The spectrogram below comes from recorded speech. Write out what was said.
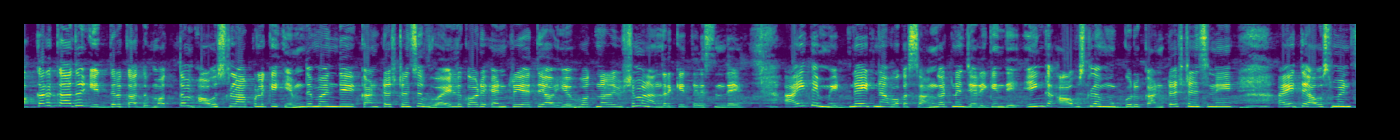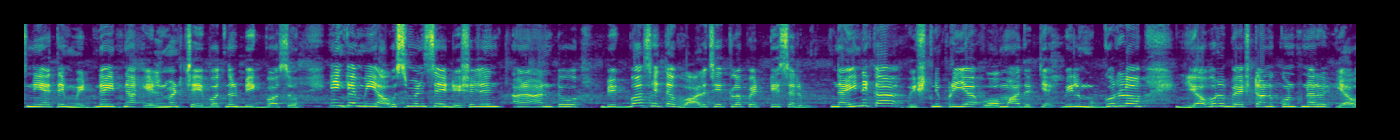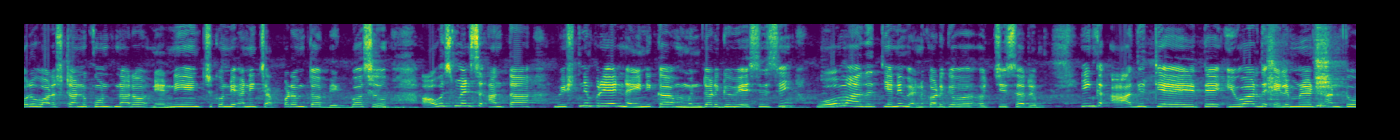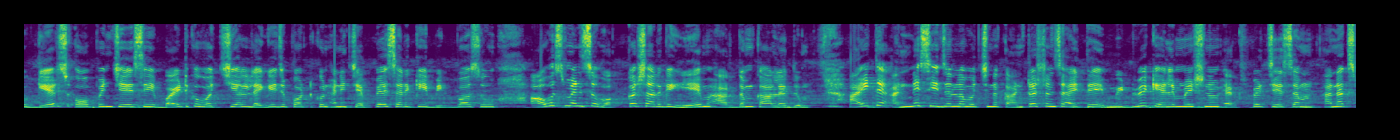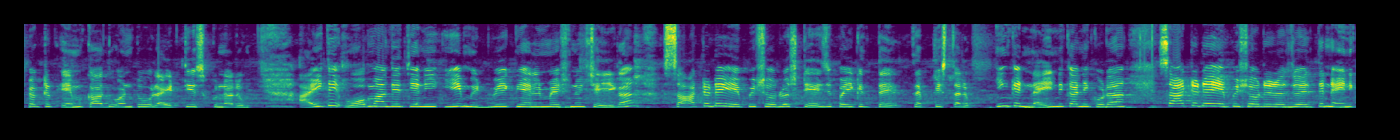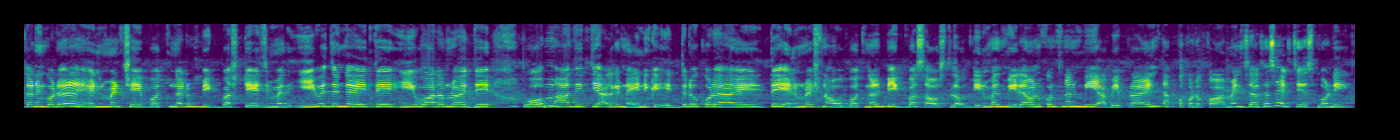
ఒక్కరు కాదు ఇద్దరు కాదు. మొత్తం హౌస్ లోపలికి ఎనిమిది మంది కంటెస్టెంట్స్ వైల్డ్ కార్డ్ ఎంట్రీ అయితే ఇవ్వబోతున్న విషయం మన అందరికీ తెలిసిందే. అయితే మిడ్ నైట్న ఒక సంఘటన జరిగింది. ఇంకా హౌస్లో ముగ్గురు కంటెస్టెంట్స్ని అయితే హౌస్మెంట్స్ని అయితే మిడ్ నైట్న ఎలిమెంట్ చేయబోతున్నారు బిగ్ బాస్. ఇంకా మీ హౌస్మెంట్సే డిసిజన్ అంటూ బిగ్ బాస్ అయితే వాళ్ళ చేతిలో పెట్టేశారు. నైనిక విష్ణుప్రియ ఓం ఆదిత్య వీళ్ళు ముగ్గురులో ఎవరు బెస్ట్ అనుకుంటున్నారు ఎవరు వరస్ట్ అనుకుంటున్నారో నిర్ణయించుకోండి అని చెప్పడంతో బిగ్ బాస్ హౌస్మెంట్స్ అంతా విష్ణుప్రియ నైనిక ముందడుగు వేసేసి ఓం ఆదిత్యని వెనకడుగు వచ్చేసారు ఇంకా ఆదిత్య అయితే యు ఆర్ ది ఎలిమినేట్ అంటూ గేట్స్ ఓపెన్ చేసి బయటకు వచ్చి లగేజ్ పట్టుకుని అని చెప్పేసరికి బిగ్ బాస్ హౌస్మెంట్స్ ఒక్కసారిగా ఏమి అర్థం కాలేదు. అయితే అన్ని సీజన్లో వచ్చిన కంటెస్టెంట్స్ అయితే మిడ్ వీక్ ఎలిమినేషన్ ఎక్స్పెక్ట్ చేసాం అన్ఎక్స్పెక్టెడ్ ఏమి కాదు అంటూ లైట్ తీసుకున్నారు. అయితే ఓం ఆదిత్యని ఈ మిడ్ వీక్ ఎలిమినేషన్ చేయగా సాటర్డే ఎపిసోడ్లో స్టేజ్ పైకి తె- తెప్పిస్తారు. ఇంకా నైనికని కూడా సాటర్డే ఎపిసోడ్ రోజు అయితే నైనికని కూడా ఎన్మెంట్ చేయబోతున్నారు బిగ్ బాస్ స్టేజ్ మీద. ఈ విధంగా అయితే ఈ వారంలో అయితే ఓం ఆదిత్య అలాగే నైనిక ఇద్దరు కూడా అయితే ఎలిమినేషన్ అవ్వబోతున్నారు బిగ్ బాస్ హౌస్లో. దీని మీద మీరేమనుకుంటున్నారు? మీ అభిప్రాయం తప్పకుండా కామెంట్స్ షేర్ చేసుకోండి.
